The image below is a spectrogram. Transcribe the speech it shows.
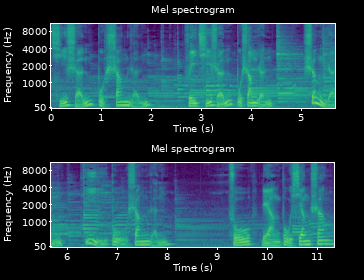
其神不伤人；非其神不伤人，圣人亦不伤人。夫两不相伤，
